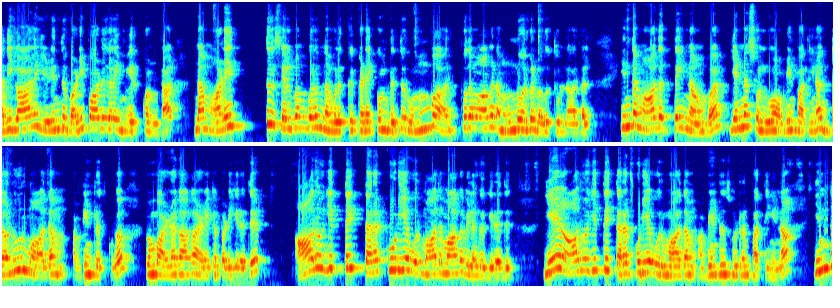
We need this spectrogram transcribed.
அதிகாலை எழுந்து வழிபாடுகளை மேற்கொண்டால் நம் அனைத்து அனைத்து செல்வங்களும் நம்மளுக்கு கிடைக்கும்ன்றது ரொம்ப அற்புதமாக நம் முன்னோர்கள் வகுத்துள்ளார்கள். இந்த மாதத்தை நாம என்ன சொல்லுவோம் அப்படின்னு பாத்தீங்கன்னா தனுர் மாதம் அப்படின்றது கூட ரொம்ப அழகாக அழைக்கப்படுகிறது. ஆரோக்கியத்தை தரக்கூடிய ஒரு மாதமாக விளங்குகிறது. ஏன் ஆரோக்கியத்தை தரக்கூடிய ஒரு மாதம் அப்படின்றது சொல்றேன்னு பாத்தீங்கன்னா இந்த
